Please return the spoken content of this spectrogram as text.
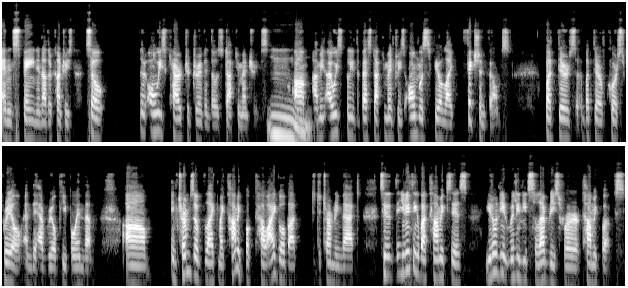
and in Spain and other countries. So they're always character driven those documentaries. Mm. um, i mean i always believe the best documentaries almost feel like fiction films but there's but they're of course real and they have real people in them. Um, in terms of like my comic book how i go about determining that see the, the unique thing about comics is you don't need really need celebrities for comic books.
